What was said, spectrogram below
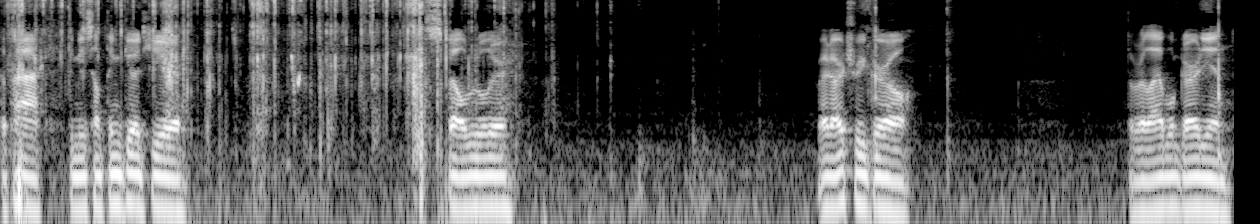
the pack. Give me something good here. Spell Ruler. Red Archery Girl. The Reliable Guardian.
